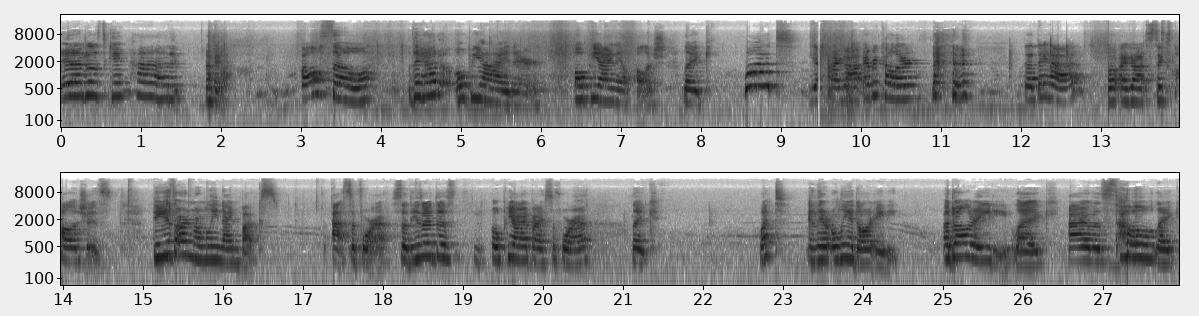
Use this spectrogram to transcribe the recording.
And I just can't hide it. Okay. Also, they had OPI there. OPI nail polish. Like, what? Yeah, I got every color that they had. So I got six polishes. These are normally nine bucks at Sephora. So these are the OPI by Sephora. Like, what? And they're only a dollar eighty. A dollar eighty. Like, I was so, like,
